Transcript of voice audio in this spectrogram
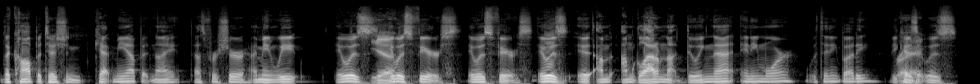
the competition kept me up at night. That's for sure. I mean, we it was Yeah. it was fierce. It was fierce. It was. It, I'm I'm glad I'm not doing that anymore with anybody because Right. it was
